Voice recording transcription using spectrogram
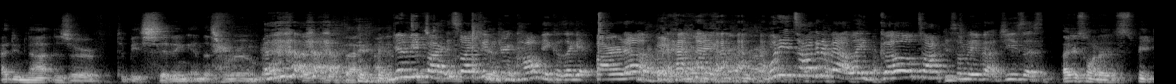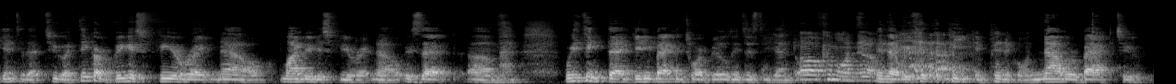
I do not deserve to be sitting in this room. with that kind of Get me fired. That's why I couldn't drink coffee because I get fired up. Like, what are you talking about? Like, go talk to somebody about Jesus. I just want to speak into that too. I think our biggest fear right now, my biggest fear right now, is that um, we think that getting back into our buildings is the end all. Oh, come on, no. and that we've hit the peak and pinnacle, and now we're back to,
